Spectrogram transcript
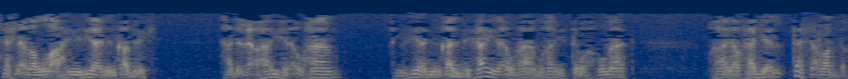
تسأل الله أن يزيل من قبلك هذه الأوهام أن يزيل من قلبك هذه الأوهام وهذه التوهمات وهذا الخجل تسأل ربك.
